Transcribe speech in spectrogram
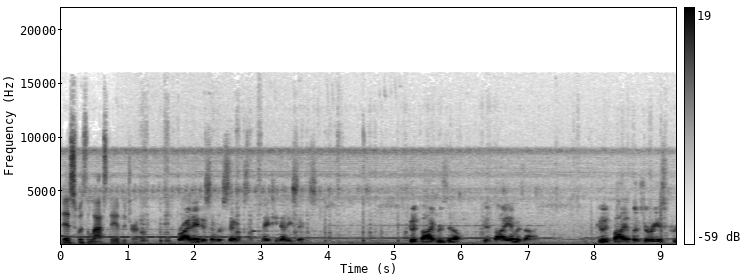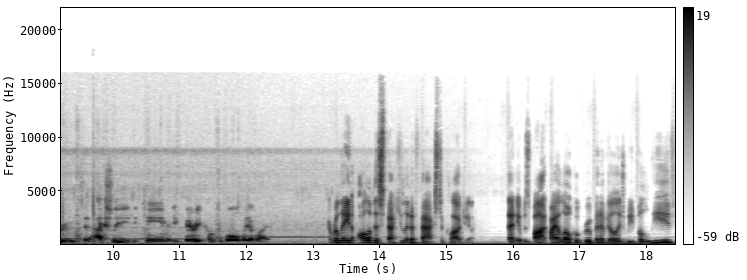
This was the last day of the drill. Friday, December 6th, 1996. Goodbye, Brazil. Goodbye, Amazon. Goodbye, luxurious cruise. It actually became a very comfortable way of life. I relayed all of the speculative facts to Claudia that it was bought by a local group in a village we believe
